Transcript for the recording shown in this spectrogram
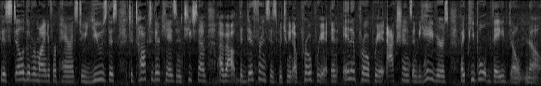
it is still a good reminder for parents to use this to talk to their kids and teach them about the differences between appropriate and inappropriate actions and behaviors by people they don't know.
